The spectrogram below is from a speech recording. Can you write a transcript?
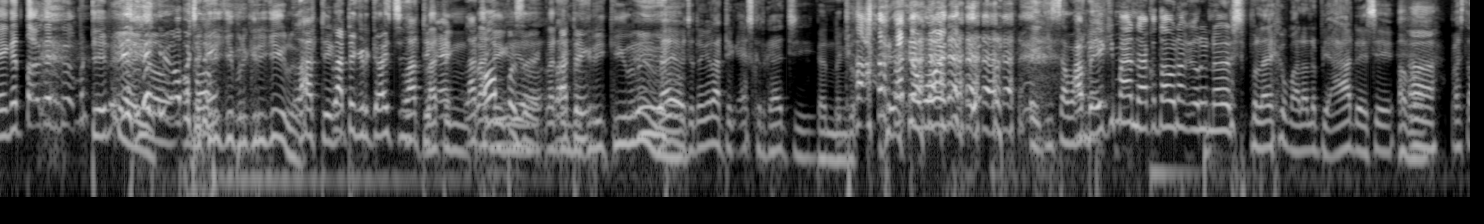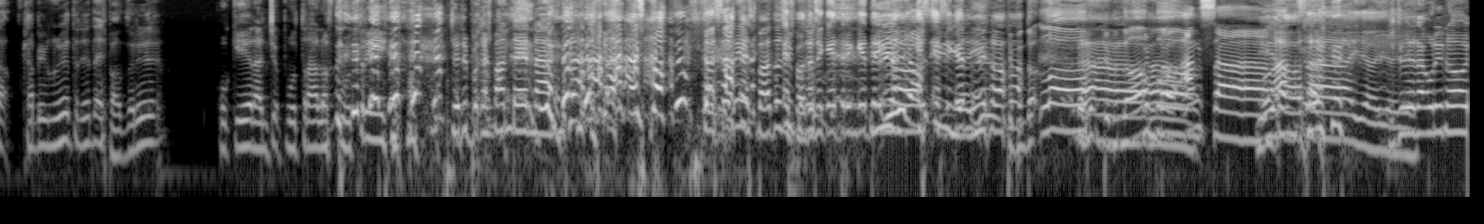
Gawe ngetok kan kok medeni ya. Iya, Apa apa jadi bergerigi lho. Lading. Ladeng gergaji. Lading. Lading lading. lading lading Lading. bergerigi ngono. Lah ya jenenge lading es gergaji. Gandeng. Eh kisah Ambek iki mana aku tahu nang urinoir sebelah aku malah lebih ada sih. Ah. Pas tak kaping gue ternyata es batu ini ukiran Cuk Putra Love Putri. Jadi bekas mantenan. Dasarnya es batu sih bekas catering catering Iya, es es iya, kan iya. dibentuk love, Nah, dibentuk apa? Bentuk angsa. Iya, Iya. angsa, iya iya. Jadi iya. nang.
